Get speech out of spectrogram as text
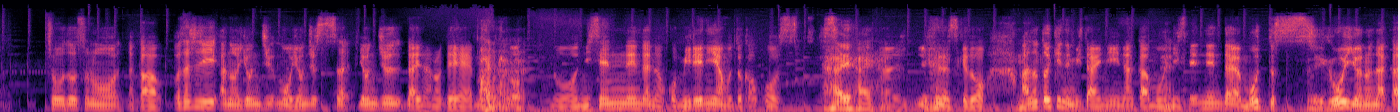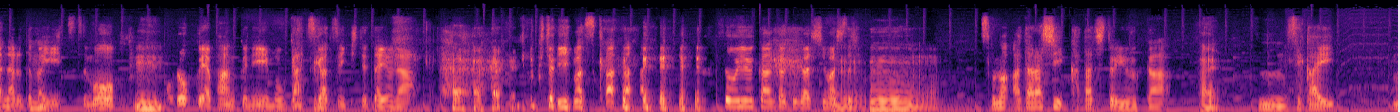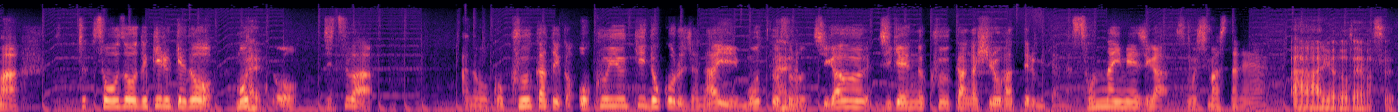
ちょうどその、なんか、私、あの、40、もう40歳、40代なので、まあ、はいはいはい、の2000年代のこうミレニアムとかをこう、はいはいはい。言うんですけど、うん、あの時のみたいになんかもう2000年代はもっとすごい世の中になるとか言いつつも、うん、ロックやパンクにもうガツガツ生きてたような、曲と言いますか、そういう感覚がしましたし、うん、その新しい形というか、はい、うん、世界、まあ、想像できるけど、もっと実は、はい、あのこう空間というか奥行きどころじゃないもっとその違う次元の空間が広がってるみたいな、はい、そんなイメージがすごいしましたね。あありがとうございます。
